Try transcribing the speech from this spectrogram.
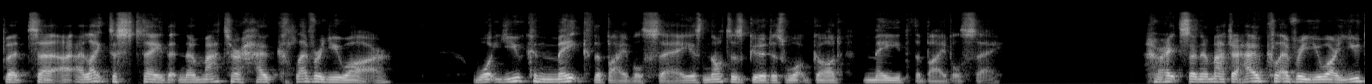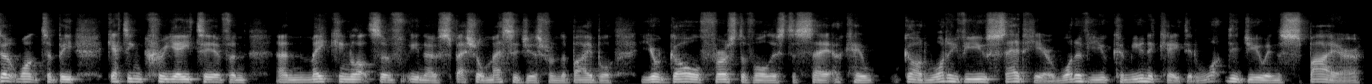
But uh, I, I like to say that no matter how clever you are, what you can make the Bible say is not as good as what God made the Bible say. All right. So no matter how clever you are, you don't want to be getting creative and and making lots of you know special messages from the Bible. Your goal, first of all, is to say, okay, God, what have you said here? What have you communicated? What did you inspire?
